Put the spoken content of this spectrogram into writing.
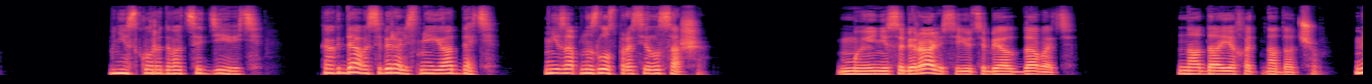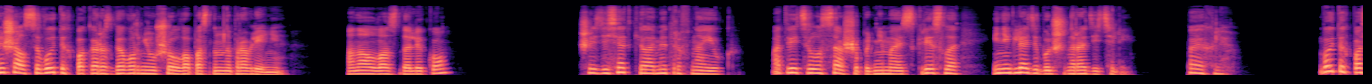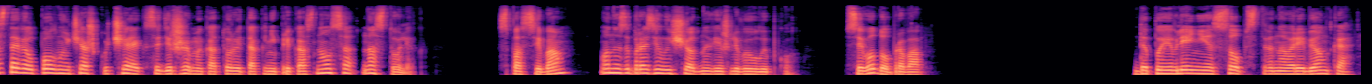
«Мне скоро двадцать девять. Когда вы собирались мне ее отдать?» Внезапно зло спросила Саша. «Мы не собирались ее тебе отдавать. Надо ехать на дачу». Мешался Войтых, пока разговор не ушел в опасном направлении. «Она у вас далеко?» «Шестьдесят километров на юг», — ответила Саша, поднимаясь с кресла и не глядя больше на родителей. «Поехали». Войтых поставил полную чашку чая, к содержимой которой так и не прикоснулся, на столик. «Спасибо». Он изобразил еще одну вежливую улыбку. «Всего доброго». До появления собственного ребенка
